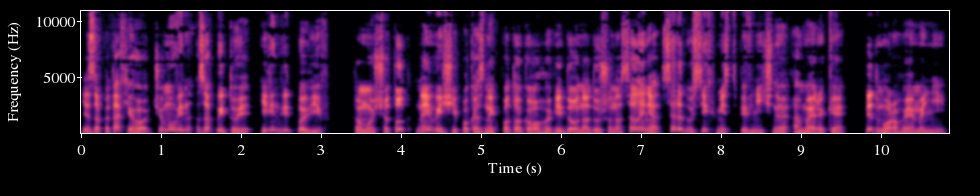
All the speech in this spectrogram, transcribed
Я запитав його, чому він запитує, і він відповів тому що тут найвищий показник потокового відео на душу населення серед усіх міст Північної Америки, підморгує мені.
